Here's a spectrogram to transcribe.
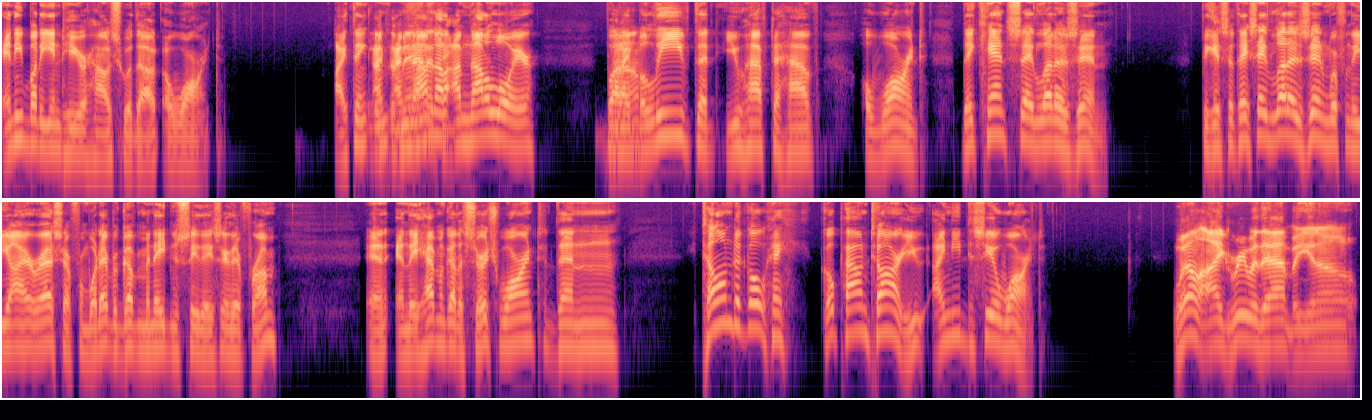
anybody into your house without a warrant. I think I'm, I'm not, at not the- I'm not a lawyer, but I believe that you have to have a warrant. They can't say let us in. Because if they say let us in, we're from the IRS or from whatever government agency they say they're from, and and they haven't got a search warrant, then tell them to go. Hey, go pound tar. You, I need to see a warrant. Well, I agree with that, but you know,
